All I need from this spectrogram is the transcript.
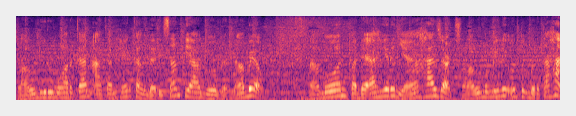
selalu dirumorkan akan hengkang dari Santiago Bernabeu. Namun pada akhirnya Hazard selalu memilih untuk bertahan.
